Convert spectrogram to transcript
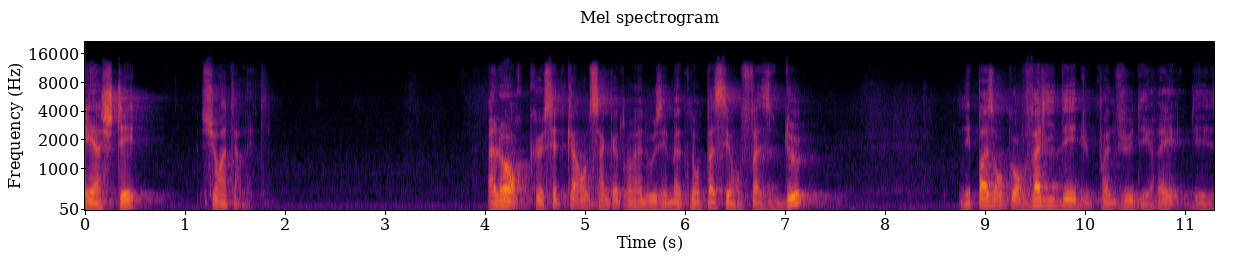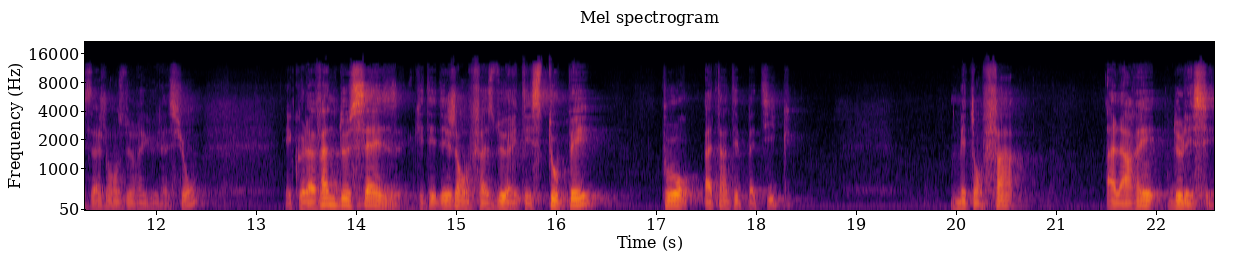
et acheté sur Internet. Alors que cette 4592 est maintenant passée en phase 2, n'est pas encore validée du point de vue des, des agences de régulation, et que la 2216, qui était déjà en phase 2, a été stoppée pour atteinte hépatique, mettant fin à l'arrêt de l'essai.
